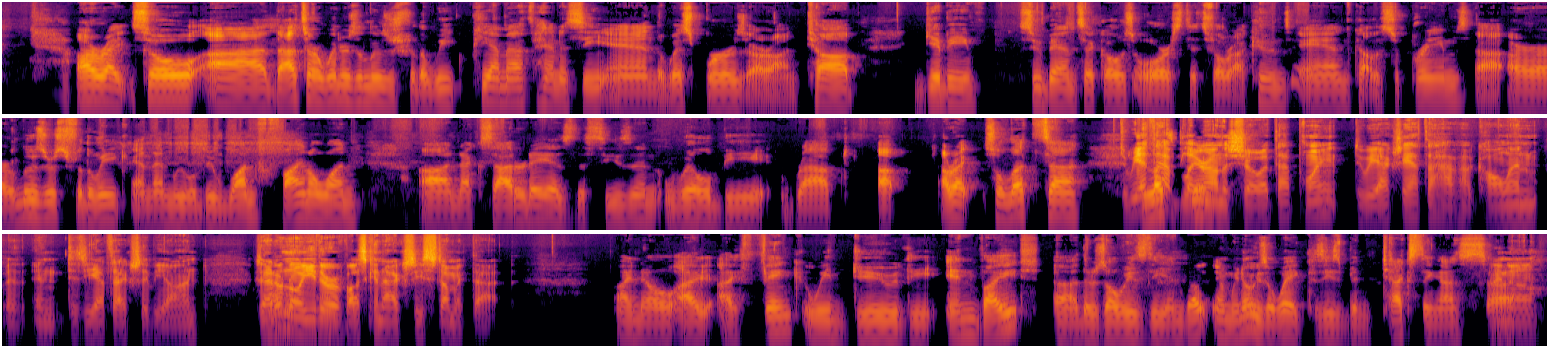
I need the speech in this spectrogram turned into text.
All right, so uh, that's our winners and losers for the week. PMF, Hennessy, and the Whisperers are on top. Gibby, Subban Sickos, or Stittsville Raccoons, and Cutlass Supremes uh, are our losers for the week. And then we will do one final one uh, next Saturday as the season will be wrapped up. All right, so let's. Uh, Do we have to have Blair on the show at that point? Do we actually have to have a call in? And does he have to actually be on? Because I I don't know either of us can actually stomach that. I know. I, I think we do the invite. Uh, there's always the invite, and we know he's awake because he's been texting us I uh, know.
